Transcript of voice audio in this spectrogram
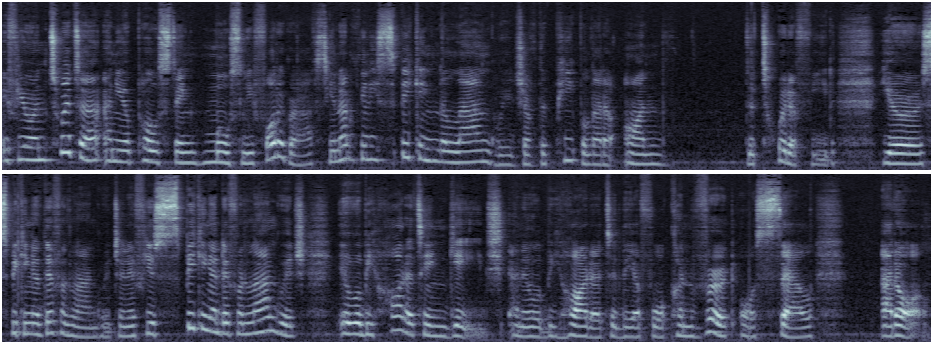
if you're on Twitter and you're posting mostly photographs, you're not really speaking the language of the people that are on the Twitter feed. You're speaking a different language. And if you're speaking a different language, it will be harder to engage and it will be harder to therefore convert or sell at all.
